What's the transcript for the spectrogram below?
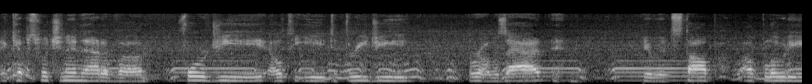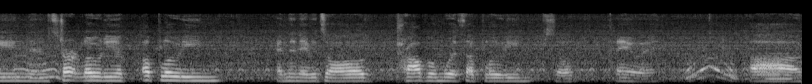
It kept switching in and out of uh, 4G LTE to 3G where I was at, and it would stop uploading and start loading, uploading, and then it was all problem with uploading. So anyway, uh,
